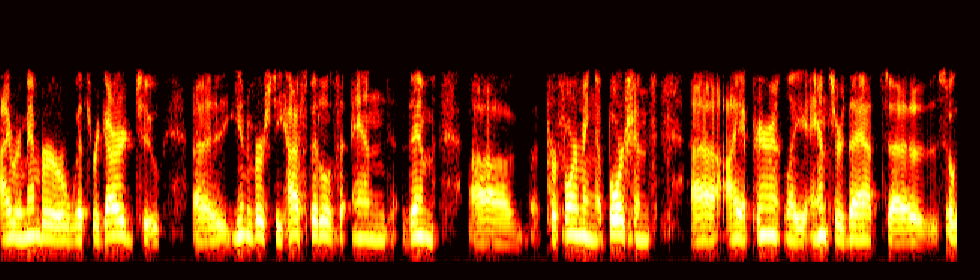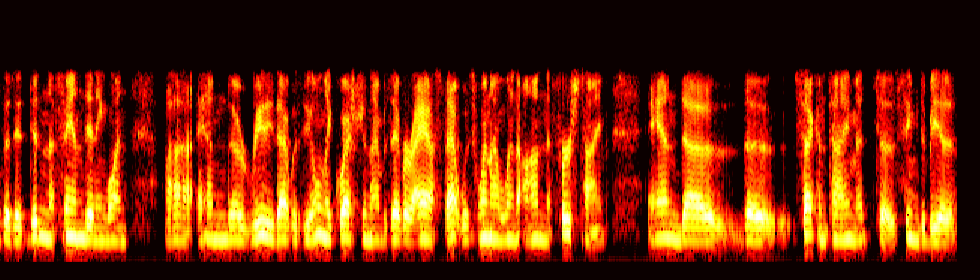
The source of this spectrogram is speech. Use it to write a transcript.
I remember with regard to uh, university hospitals and them uh, performing abortions. Uh, I apparently answered that uh, so that it didn't offend anyone. Uh, and uh, really, that was the only question I was ever asked. That was when I went on the first time. And uh, the second time, it uh, seemed to be a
